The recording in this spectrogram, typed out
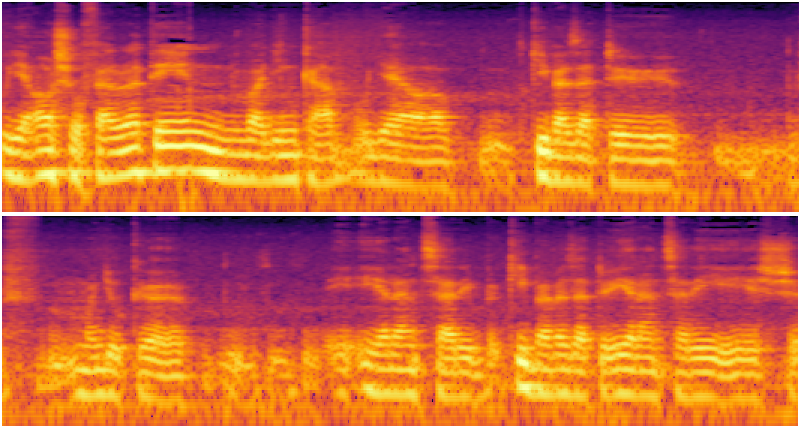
ugye alsó felületén, vagy inkább ugye a kivezető mondjuk érrendszeri, kibevezető érrendszeri és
